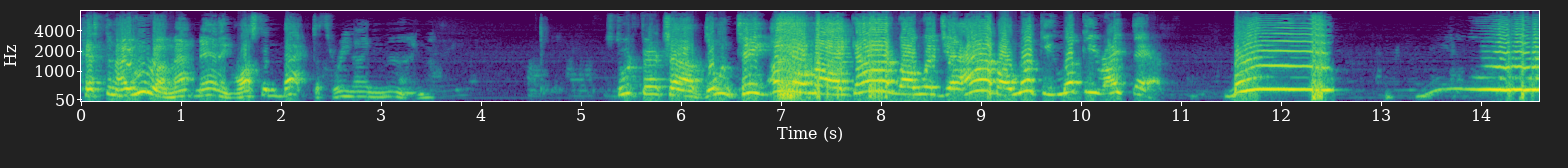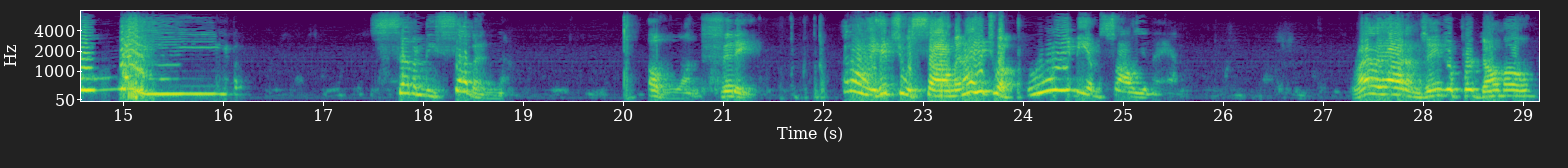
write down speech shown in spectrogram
Keston Hiura, Matt Manning, Austin Beck to 399. Stuart Fairchild, Dylan Tate. Oh my God, well, would you have a looky looky right there? Wave 77 of 150. I don't only hit you with Solomon, I hit you a premium Solomon. Riley Adams, Angel Perdomo,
